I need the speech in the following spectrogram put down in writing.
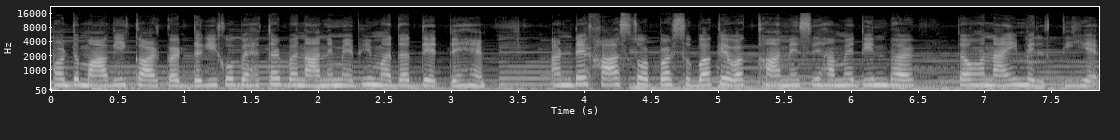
और दिमागी कारकर्दगी को बेहतर बनाने में भी मदद देते हैं। अंडे ख़ास तौर पर सुबह के वक्त खाने से हमें दिन भर तोानाई मिलती है,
